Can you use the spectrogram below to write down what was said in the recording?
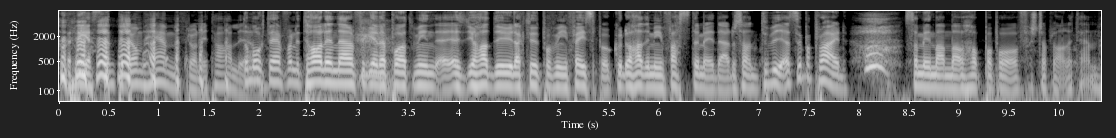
Reste inte de hem från Italien? De åkte hem från Italien när de fick reda på att min, eh, jag hade ju lagt ut på min Facebook och då hade min faster mig där, då sa han 'Tobias är på Pride' Som min mamma hoppar på första planet hem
